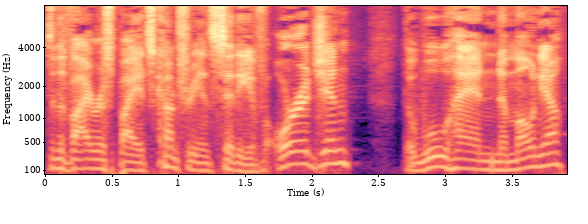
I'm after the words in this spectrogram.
to the virus by its country and city of origin, the Wuhan pneumonia.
